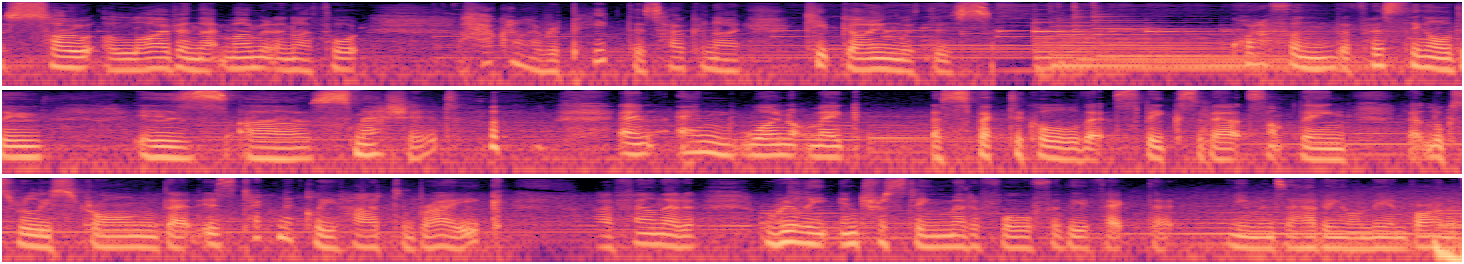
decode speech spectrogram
so alive in that moment and I thought, how can I repeat this? How can I keep going with this? Quite often the first thing I'll do is uh, smash it and, and why not make a spectacle that speaks about something that looks really strong, that is technically hard to break. I found that a really interesting metaphor for the effect that humans are having on the environment.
